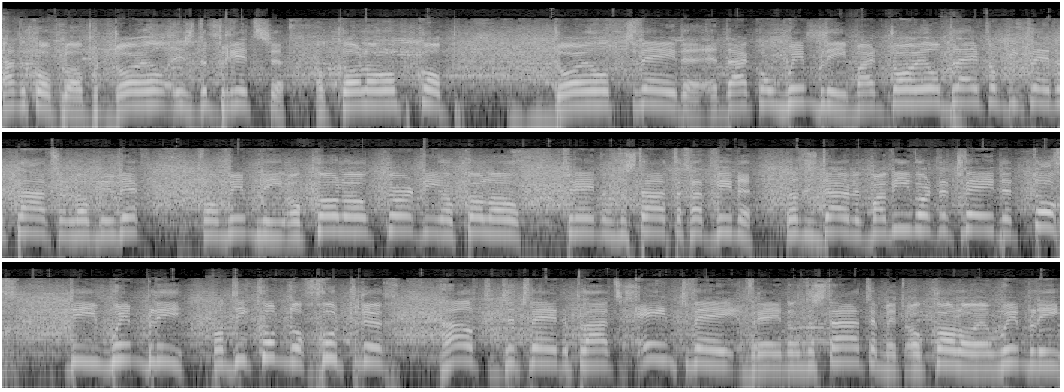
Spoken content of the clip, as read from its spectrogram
aan de kop lopen. Doyle is de Britse. Okolo op kop. Doyle tweede. En daar komt Wimbley. Maar Doyle blijft op die tweede plaats. En loopt nu weg van Wimbley. Okolo, Courtney Okolo, Verenigde Staten gaat winnen. Dat is duidelijk. Maar wie wordt de tweede? Toch die Wimbley. Want die komt nog goed terug. Haalt de tweede plaats. 1-2 Verenigde Staten met Okolo en Wimbley.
